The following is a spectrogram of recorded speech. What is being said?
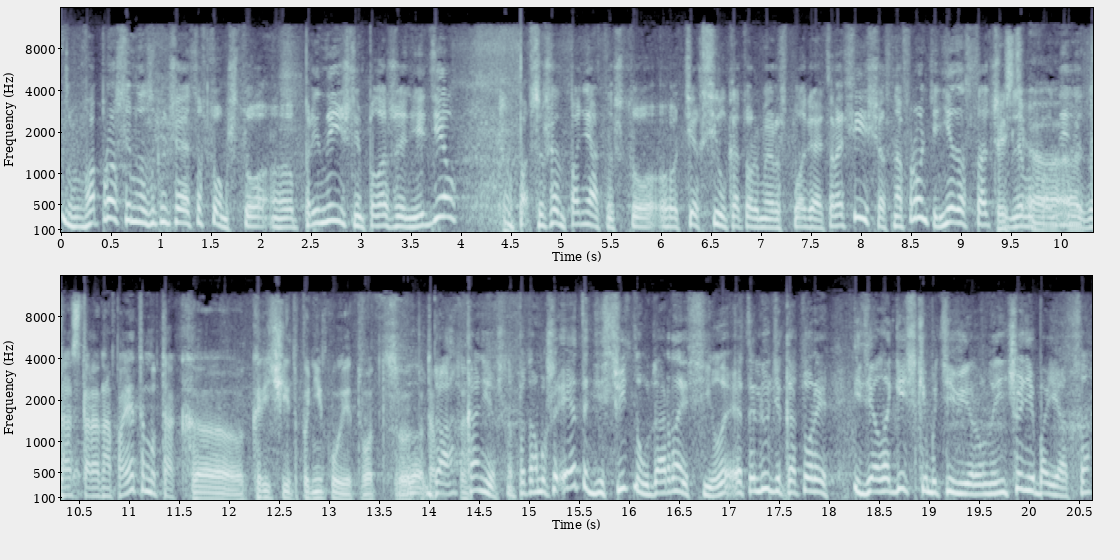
вопрос именно заключается в том, что э, при нынешнем положении дел совершенно понятно, что э, тех сил, которыми располагает Россия сейчас на фронте, то недостаточно есть для выполнения э, та сторона поэтому так э, кричит, паникует, вот э, потому да, что... конечно, потому что это действительно ударная сила. Это люди, которые идеологически мотивированы, ничего не боятся.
